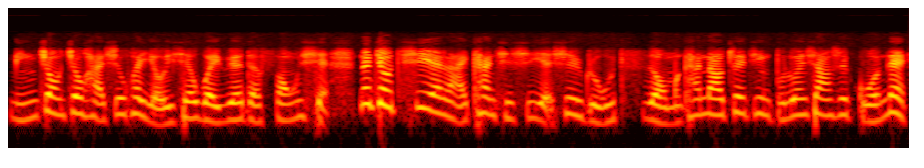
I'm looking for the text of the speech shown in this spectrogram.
民众，就还是会有一些违约的风险。那就企业来看，其实也是如此。我们看到最近不论像是国内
